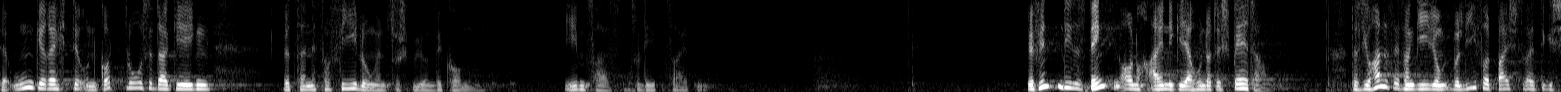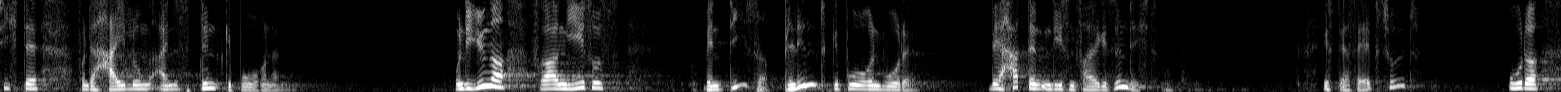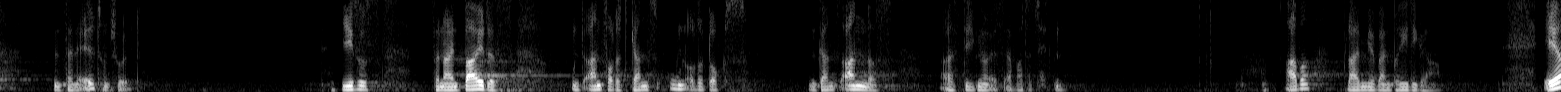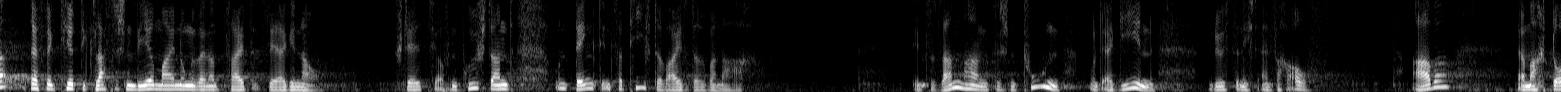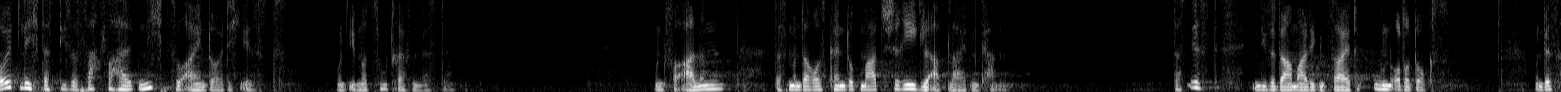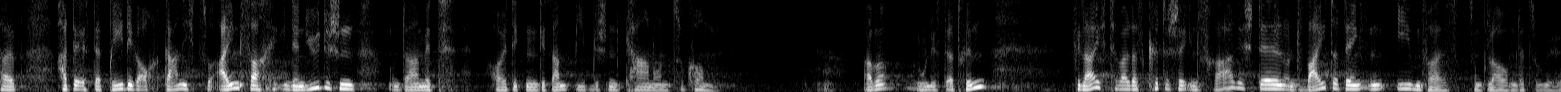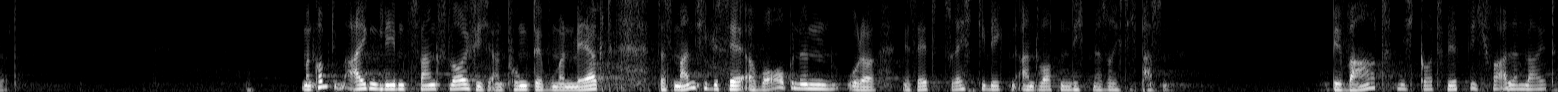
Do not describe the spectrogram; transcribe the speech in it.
Der Ungerechte und Gottlose dagegen wird seine Verfehlungen zu spüren bekommen ebenfalls zu Lebzeiten. Wir finden dieses Denken auch noch einige Jahrhunderte später. Das Johannesevangelium überliefert beispielsweise die Geschichte von der Heilung eines Blindgeborenen. Und die Jünger fragen Jesus, wenn dieser blind geboren wurde, wer hat denn in diesem Fall gesündigt? Ist er selbst schuld oder sind seine Eltern schuld? Jesus verneint beides und antwortet ganz unorthodox und ganz anders, als die Jünger es erwartet hätten. Aber bleiben wir beim Prediger. Er reflektiert die klassischen Lehrmeinungen seiner Zeit sehr genau, stellt sie auf den Prüfstand und denkt in vertiefter Weise darüber nach. Den Zusammenhang zwischen Tun und Ergehen löst er nicht einfach auf. Aber er macht deutlich, dass dieser Sachverhalt nicht so eindeutig ist und immer zutreffen müsste. Und vor allem, dass man daraus keine dogmatische Regel ableiten kann. Das ist in dieser damaligen Zeit unorthodox. Und deshalb hatte es der Prediger auch gar nicht so einfach, in den jüdischen und damit heutigen gesamtbiblischen Kanon zu kommen. Aber nun ist er drin, vielleicht weil das kritische Infragestellen und Weiterdenken ebenfalls zum Glauben dazugehört. Man kommt im Eigenleben zwangsläufig an Punkte, wo man merkt, dass manche bisher erworbenen oder mir selbst zurechtgelegten Antworten nicht mehr so richtig passen. Bewahrt mich Gott wirklich vor allem Leid?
